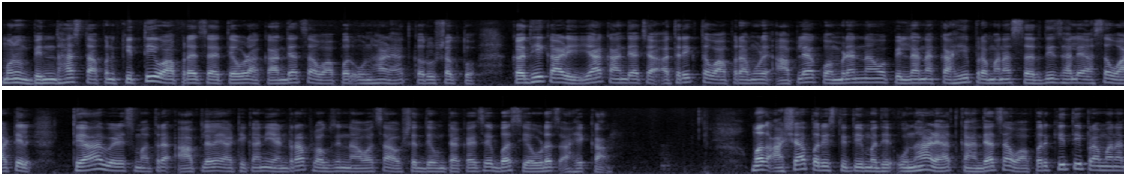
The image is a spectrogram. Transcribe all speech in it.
म्हणून बिनधास्त आपण किती वापरायचा आहे तेवढा कांद्याचा वापर उन्हाळ्यात करू शकतो. कधी काळी या कांद्याच्या अतिरिक्त वापरामुळे आपल्या कोंबड्यांना व पिल्लांना काही प्रमाणात सर्दी झाले असं वाटेल त्यावेळेस मात्र आपल्याला या ठिकाणी एंड्राफ्लॉक्झिन नावाचं औषध देऊन टाकायचे बस एवढंच आहे का? मग अशा परिस्थितीमध्ये उन्हाळ्यात कांद्याचा वापर किती प्रमाणात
